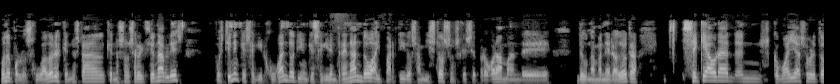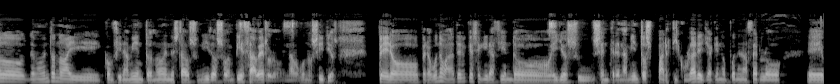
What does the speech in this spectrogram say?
Bueno, por los jugadores que no están, que no son seleccionables, pues tienen que seguir jugando, tienen que seguir entrenando, hay partidos amistosos que se programan de, de una manera o de otra. Sé que ahora, como haya sobre todo, de momento no hay confinamiento, ¿no? En Estados Unidos o empieza a haberlo en algunos sitios. Pero, pero bueno, van a tener que seguir haciendo ellos sus entrenamientos particulares, ya que no pueden hacerlo eh,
